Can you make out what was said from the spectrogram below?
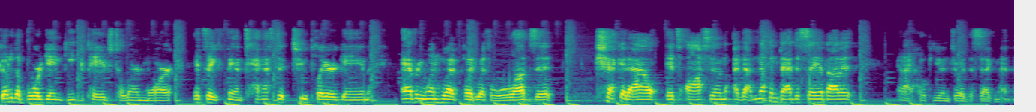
go to the Board Game Geek page to learn more. It's a fantastic two player game. Everyone who I've played with loves it. Check it out. It's awesome. I've got nothing bad to say about it, and I hope you enjoyed the segment.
